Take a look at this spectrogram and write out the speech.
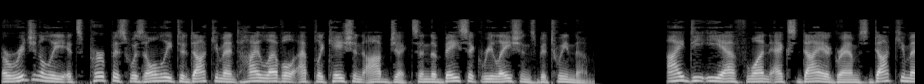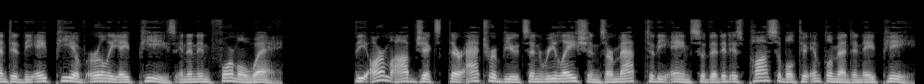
Originally its purpose was only to document high-level application objects and the basic relations between them. IDEF1X diagrams documented the AP of early APs in an informal way. The ARM objects, their attributes and relations are mapped to the AIM so that it is possible to implement an AP.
